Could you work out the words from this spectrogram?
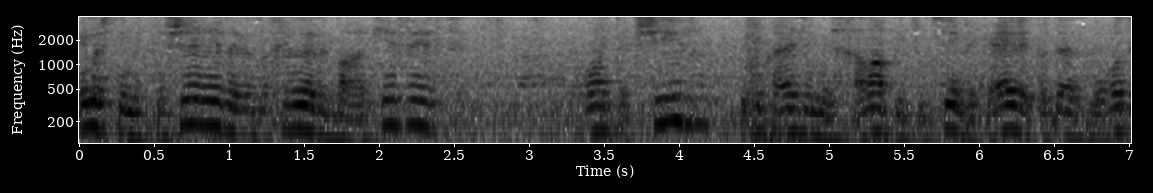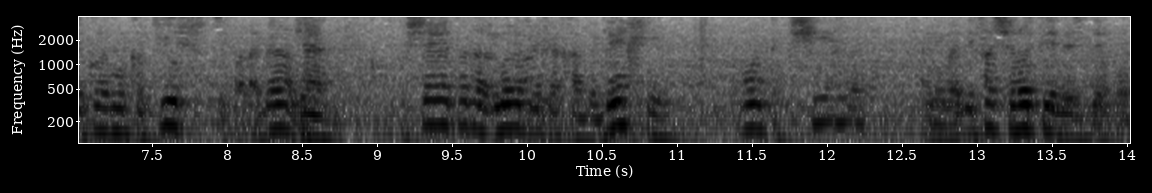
אמא שלי מתקשרת, אני זוכר את ברכבת, רון תקשיב, בדיוק היה איזה מלחמה, פיצוצים וכאלה, אתה יודע, שדרות זה כל הזמן קטיוש, זה בלאגן. כן. מתקשרת, אתה יודע, אומרת לי ככה בבכי, רון תקשיב, אני מעדיפה שלא תהיה בשדרות,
